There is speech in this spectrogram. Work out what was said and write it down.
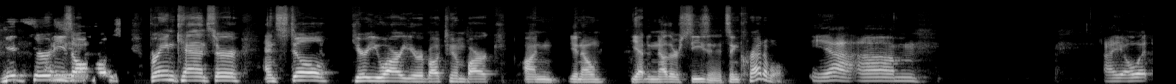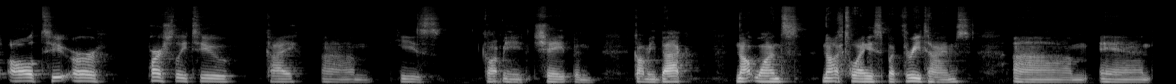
Mid 30s Yeah. almost, brain cancer, and still here you are. You're about to embark on, you know, yet another season. It's incredible. Yeah. Um, I owe it all to, or partially to Kai. Um, he's got me shape and got me back not once, not twice, but three times. Um, and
